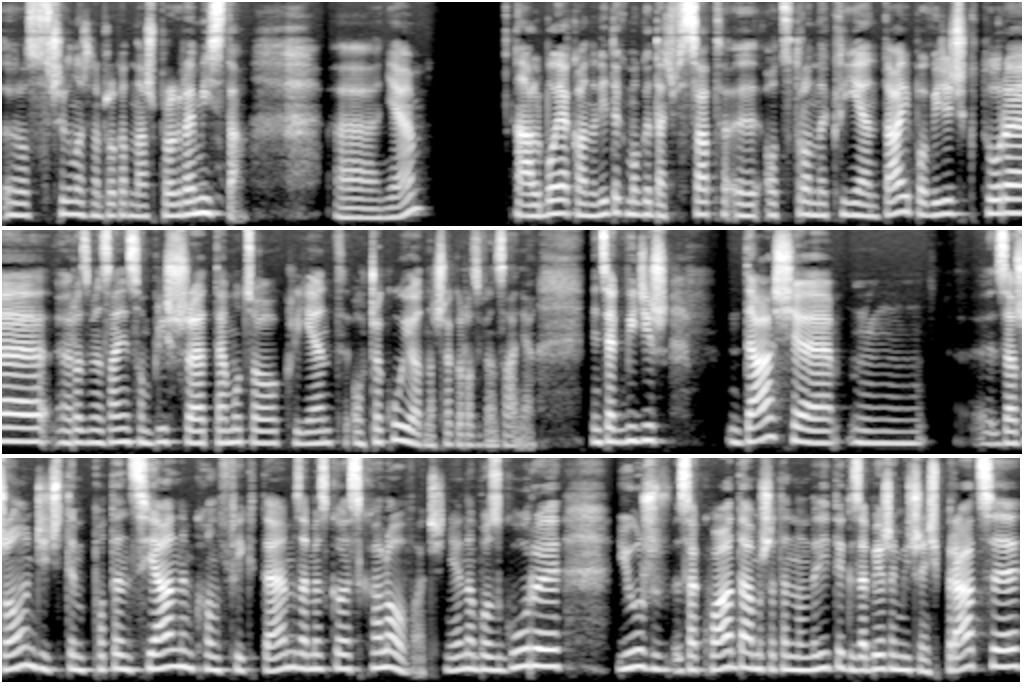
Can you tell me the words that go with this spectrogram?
rozstrzygnąć na przykład nasz programista, e, nie? Albo jako analityk mogę dać wsad e, od strony klienta i powiedzieć, które rozwiązania są bliższe temu, co klient oczekuje od naszego rozwiązania. Więc jak widzisz, da się mm, zarządzić tym potencjalnym konfliktem, zamiast go eskalować. Nie? No bo z góry już zakładam, że ten analityk zabierze mi część pracy,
